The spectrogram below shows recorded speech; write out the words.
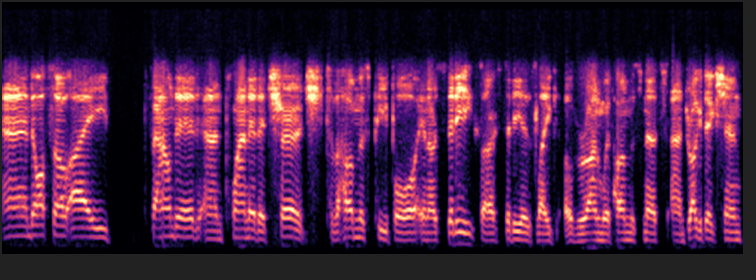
and also I founded and planted a church to the homeless people in our city. So our city is like overrun with homelessness and drug addiction,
